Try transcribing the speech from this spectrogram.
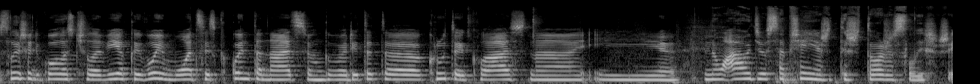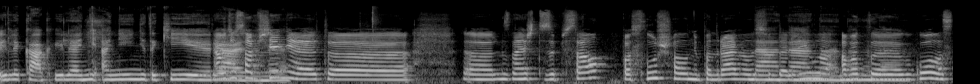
слышать голос человека, его эмоции, с какой интонацией он говорит, это круто и классно. И... Ну, аудиосообщения же ты же тоже слышишь. Или как? Или они, они не такие реальные? Аудиосообщения — это э, знаешь, ты записал, послушал, не понравилось, да, удалила. Да, да, а да, вот да, э, да. голос...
